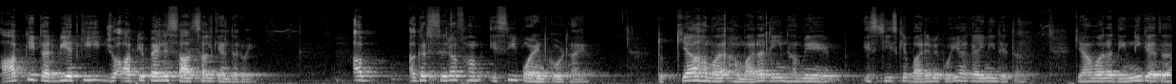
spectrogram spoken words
آپ کی تربیت کی جو آپ کے پہلے سات سال کے اندر ہوئی۔ اب اگر صرف ہم اسی پوائنٹ کو اٹھائیں، تو کیا ہمارا دین ہمیں اس چیز کے بارے میں کوئی آگاہی نہیں دیتا؟ کیا ہمارا دین نہیں کہتا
